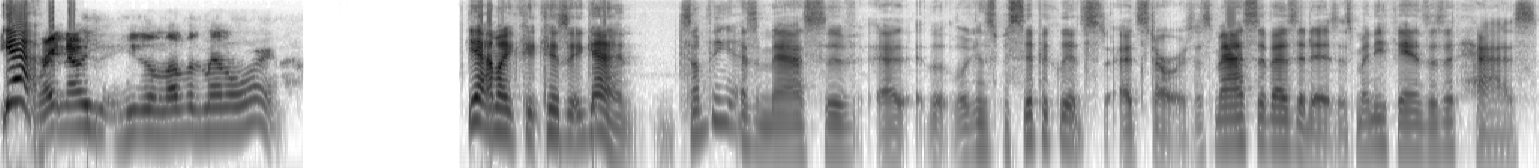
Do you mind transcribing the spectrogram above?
Yeah. Right now, he's, he's in love with Mandalorian. Yeah, I'm like, because again, something as massive, as, looking specifically at, at Star Wars, as massive as it is, as many fans as it has,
